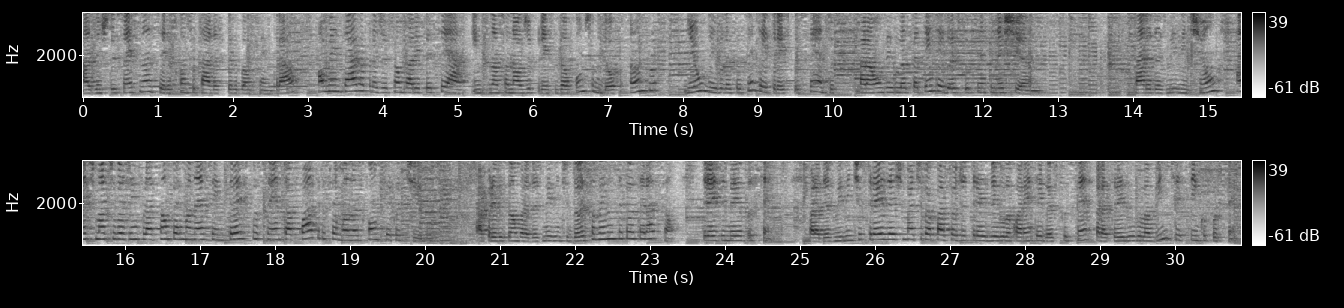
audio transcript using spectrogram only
As instituições financeiras consultadas pelo Banco Central aumentaram a projeção para o IPCA, Índice Nacional de Preços ao Consumidor Amplo, de 1,63% para 1,72% neste ano. Para 2021, a estimativa de inflação permanece em 3% há quatro semanas consecutivas. A previsão para 2022 também não teve alteração, 3,5%. Para 2023, a estimativa passou de 3,42% para 3,25%.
